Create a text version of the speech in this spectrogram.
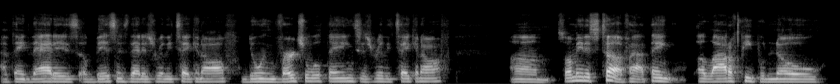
I think that is a business that is really taken off. Doing virtual things is really taken off. Um, so, I mean, it's tough. I think a lot of people know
